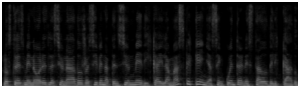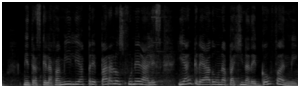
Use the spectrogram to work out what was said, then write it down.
Los tres menores lesionados reciben atención médica y la más pequeña se encuentra en estado delicado, mientras que la familia prepara los funerales y han creado una página de GoFundMe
